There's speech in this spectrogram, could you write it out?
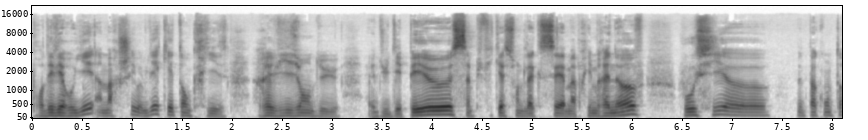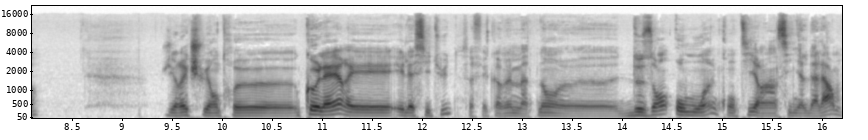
pour déverrouiller un marché immobilier qui est en crise. Révision du, du DPE, simplification de l'accès à ma prime rénov'. Vous aussi, euh, n'êtes pas content? Je dirais que je suis entre euh, colère et, lassitude. Ça fait quand même maintenant euh, deux ans au moins qu'on tire un signal d'alarme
